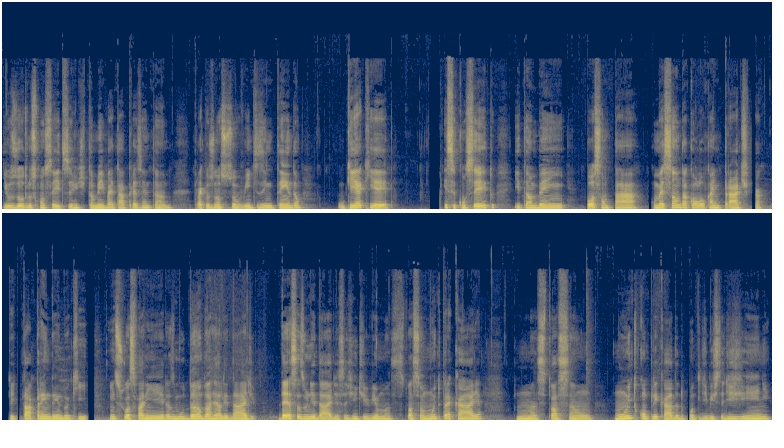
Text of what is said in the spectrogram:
e os outros conceitos a gente também vai estar apresentando para que os nossos ouvintes entendam o que é que é esse conceito e também possam estar tá começando a colocar em prática o que está aprendendo aqui em suas farinheiras, mudando a realidade dessas unidades. A gente viu uma situação muito precária, uma situação muito complicada do ponto de vista de higiene.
